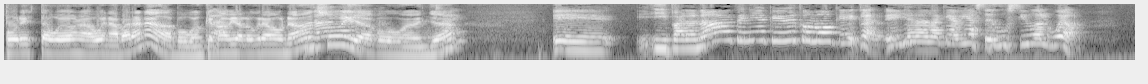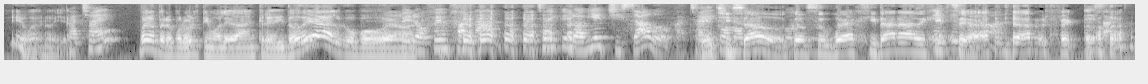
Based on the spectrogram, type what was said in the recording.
Por esta weona buena para nada, weón, que Claro. no había logrado nada en su vida, po, weón, ¿ya? Eh, y para nada tenía que ver como que, claro, ella era la que había seducido al weón, Y bueno, ya. ¿cachai? Bueno, pero por último le dan crédito de algo, po, weón. Pero fue fatal, ¿cachai? Que lo había hechizado, ¿cachai? Como Hechizado, con- con, con- su wea gitana de egipcia. ya, perfecto. Exacto.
